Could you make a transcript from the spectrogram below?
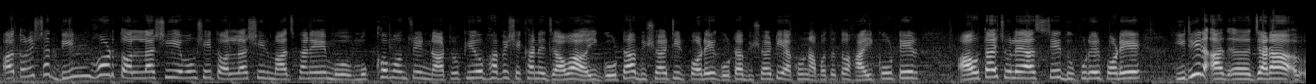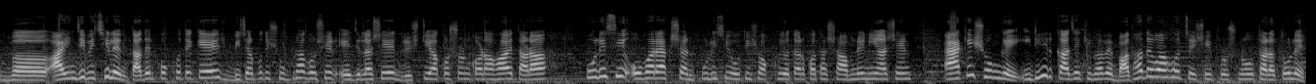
তনিষ্ঠা দিনভর তল্লাশি এবং সেই তল্লাশির মাঝখানে মুখ্যমন্ত্রীর নাটকীয়ভাবে সেখানে যাওয়া, এই গোটা বিষয়টির পরে, গোটা বিষয়টি এখন আপাতত হাইকোর্টের আওতায় চলে আসছে। দুপুরের পরে ইডির যারা আইনজীবী ছিলেন, তাদের পক্ষ থেকে বিচারপতি শুভ্রা ঘোষের এজলাসে দৃষ্টি আকর্ষণ করা হয়। তারা পুলিশি ওভার অ্যাকশন, পুলিশি অতি সক্রিয়তার কথা সামনে নিয়ে আসেন। একই সঙ্গে ইডির কাজে কীভাবে বাধা দেওয়া হচ্ছে, সেই প্রশ্নও তারা তোলেন।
